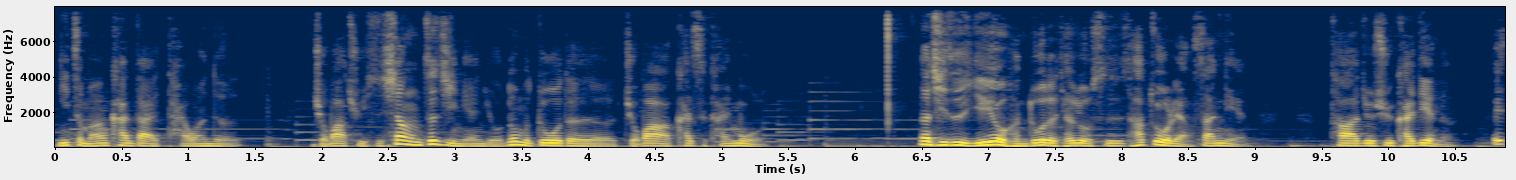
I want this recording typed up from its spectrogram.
你怎么样看待台湾的酒吧趋势？像这几年有那么多的酒吧开始开幕了。那其实也有很多的调酒师，他做了两三年，他就去开店了，哎，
